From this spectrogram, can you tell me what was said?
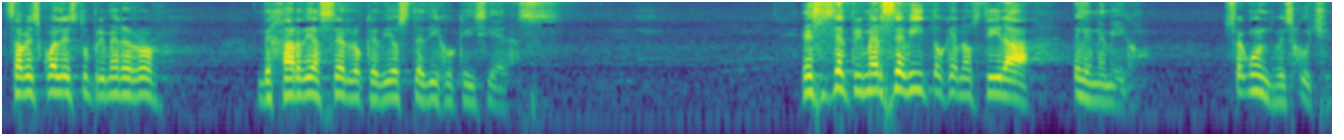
¿Sabes cuál es tu primer error? Dejar de hacer lo que Dios te dijo que hicieras. Ese es el primer cebito que nos tira el enemigo. Segundo, escuche.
